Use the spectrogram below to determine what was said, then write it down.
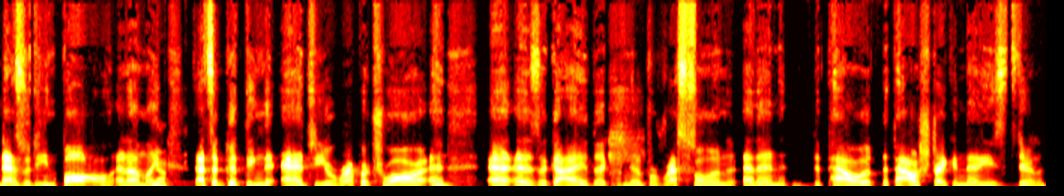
Nassourdine fall, and I'm like, yeah. that's a good thing to add to your repertoire mm-hmm. as, as, a guy like you know for wrestling, and then the power the power striking that he's doing.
